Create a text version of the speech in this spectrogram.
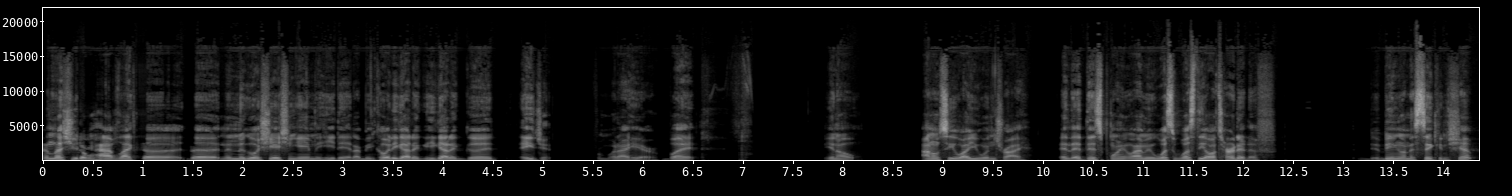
Unless you don't have like the, the the negotiation game that he did. I mean, Cody got a he got a good agent from what I hear, but you know, I don't see why you wouldn't try at, at this point. I mean, what's what's the alternative? Being on a sinking ship.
